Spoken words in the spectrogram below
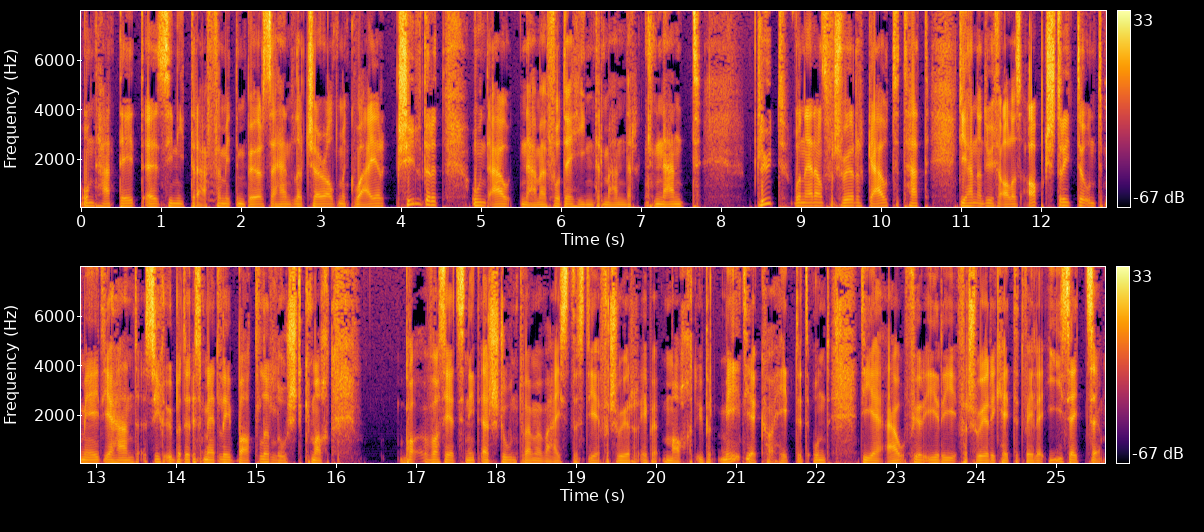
und hat dort äh, seine Treffen mit dem Börsenhändler Gerald McGuire geschildert und auch die Namen der Hintermänner genannt. Die Leute, die er als Verschwörer geoutet hat, die haben natürlich alles abgestritten und die Medien haben sich über den Medley Butler Lust gemacht. Was jetzt nicht erstaunt, wenn man weiß, dass die Verschwörer eben Macht über die Medien hätten und die auch für ihre Verschwörung hätten wollen einsetzen.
